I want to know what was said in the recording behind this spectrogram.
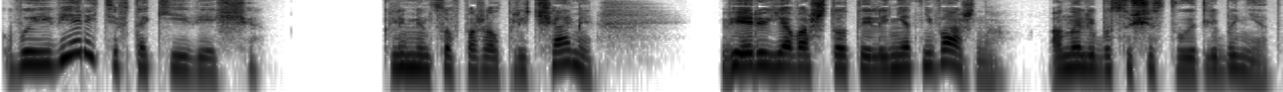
Вы верите в такие вещи?» Клеменцов пожал плечами. «Верю я во что-то или нет, неважно. Оно либо существует, либо нет.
